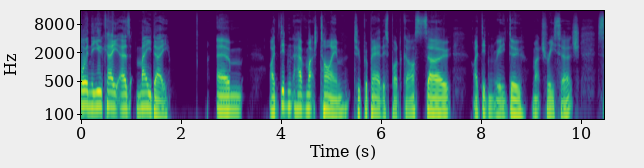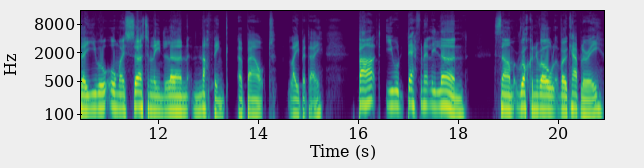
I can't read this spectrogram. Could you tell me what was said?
or in the UK as May Day. Um, I didn't have much time to prepare this podcast, so I didn't really do much research. So you will almost certainly learn nothing about Labour Day, but you will definitely learn some rock and roll vocabulary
